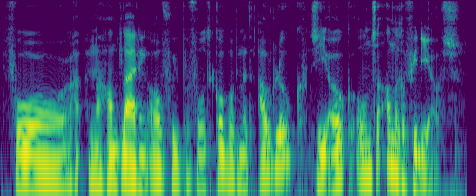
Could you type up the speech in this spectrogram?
Voor een handleiding over hoe je bijvoorbeeld koppelt met Outlook, zie ook onze andere video's.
